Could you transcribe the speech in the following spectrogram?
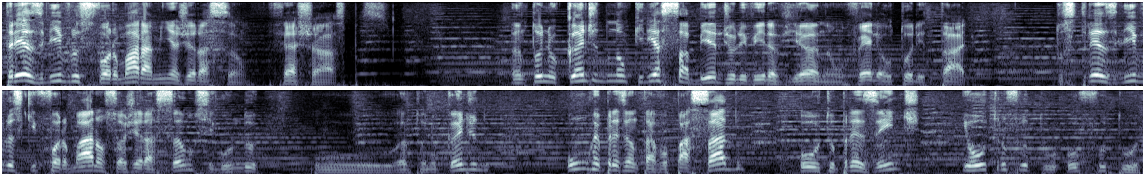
Três livros formaram a minha geração, fecha aspas. Antônio Cândido não queria saber de Oliveira Viana, um velho autoritário. Dos três livros que formaram sua geração, segundo o Antônio Cândido, um representava o passado, outro o presente e outro o futuro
